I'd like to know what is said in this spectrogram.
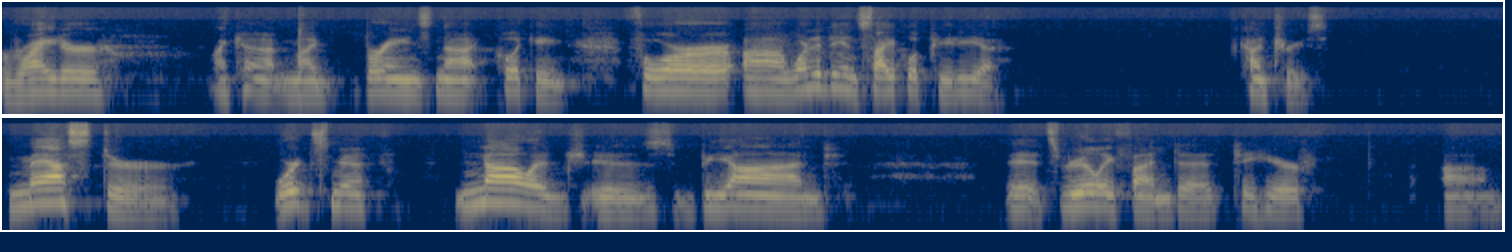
writer. I can't, my brain's not clicking for uh, one of the encyclopedia countries. Master wordsmith, knowledge is beyond. It's really fun to, to hear um,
